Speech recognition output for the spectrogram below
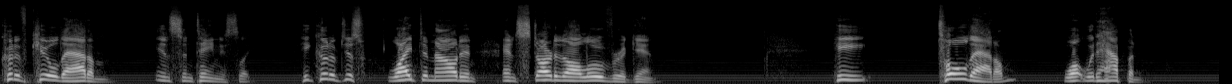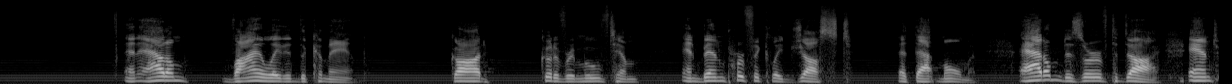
could have killed Adam instantaneously. He could have just wiped him out and, and started all over again. He told Adam what would happen. And Adam violated the command. God could have removed him and been perfectly just at that moment. Adam deserved to die. And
